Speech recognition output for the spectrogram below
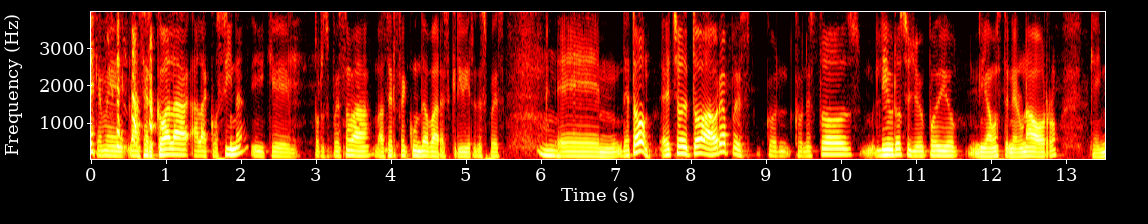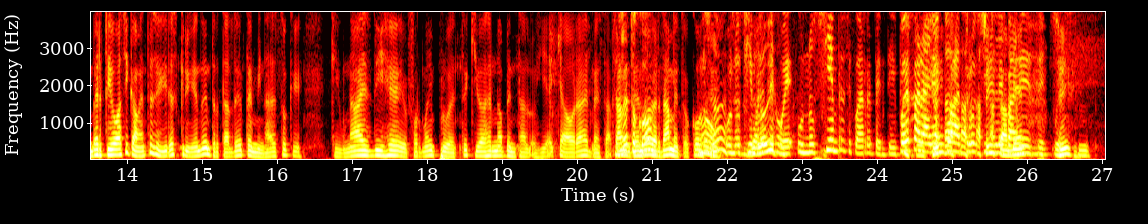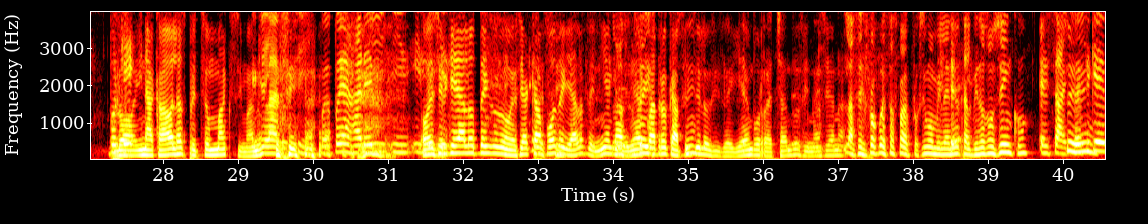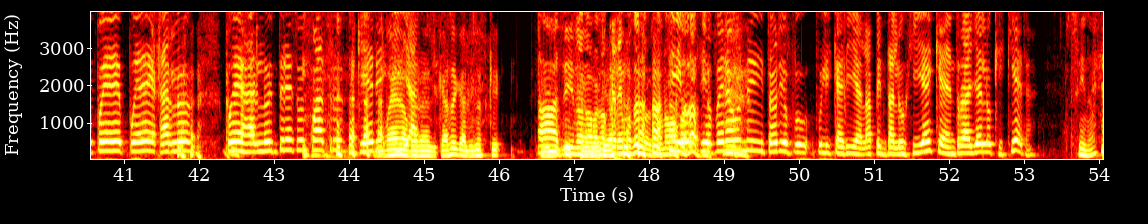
que me, acercó a la, a la, cocina y que por supuesto va, va, a ser fecunda para escribir después. Mm. Eh, de todo, he hecho de todo. Ahora pues con, con, estos libros yo he podido, digamos, tener un ahorro que he invertido básicamente en seguir escribiendo y en tratar de terminar esto que, que una vez dije de forma imprudente que iba a hacer una pentalogía y que ahora me está ¿Ya le tocó? de verdad, me tocó. uno, siempre se puede, uno siempre se puede arrepentir. Puede parar en cuatro si le parece. Pues sí. Porque, inacabable la expresión máxima, ¿no? Claro, sí. Puede, dejar el... Y, o decir que ya lo tengo, como decía Capote, que ya lo tenía, que tenía cuatro capítulos y seguía emborrachando si no hacía nada. Las seis propuestas para el próximo milenio de Calvino son cinco. Exacto, así que puede, puede dejarlo puede dejarlo en tres o en cuatro si quiere Bueno, y ya. pero en el caso de Calvino es que... Ah, sí, no, no, no queremos eso, eso no si, va a pasar. Si yo fuera un editorio, publicaría la pentalogía y que adentro haya lo que quiera. Sí, ¿no?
